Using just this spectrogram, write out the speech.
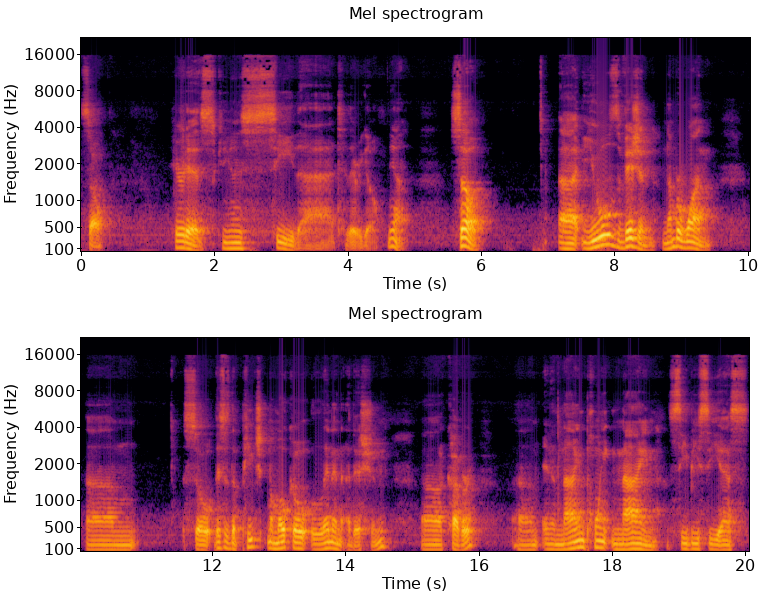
So, here it is. Can you guys see that? There we go. Yeah. So, uh, Yule's Vision, number one. Um, so this is the Peach Momoko Linen Edition uh, cover um, in a 9.9 CBCS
